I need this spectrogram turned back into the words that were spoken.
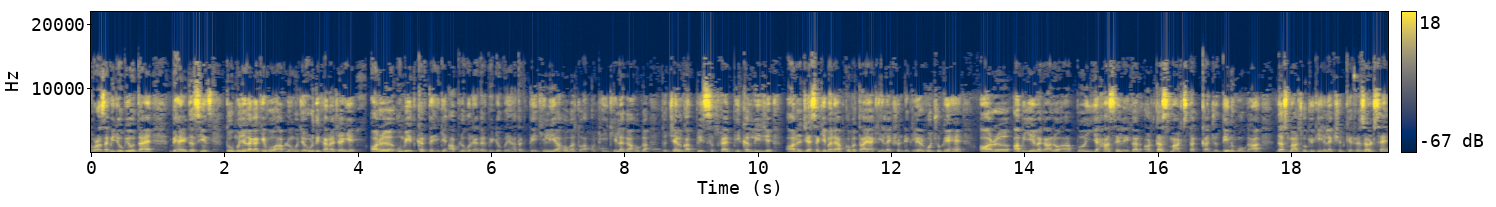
थोड़ा सा भी जो भी होता है बिहाइंड द सीन्स तो मुझे लगा कि वो आप लोगों को ज़रूर दिखाना चाहिए। और उम्मीद करते हैं कि आप लोगों ने अगर वीडियो को यहाँ तक देख ही लिया होगा तो आपको ठीक ही लगा होगा। तो चैनल को आप प्लीज़ सब्सक्राइब भी कर लीजिए। और जैसा कि मैंने आपको बताया कि इलेक्शन डिक्लेयर हो चुके हैं और अब ये लगा लो आप यहाँ से लेकर और 10 मार्च तक का जो दिन होगा 10 मार्च को क्योंकि इलेक्शन के रिजल्ट्स है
